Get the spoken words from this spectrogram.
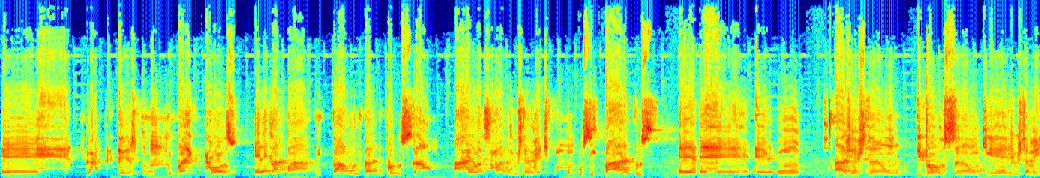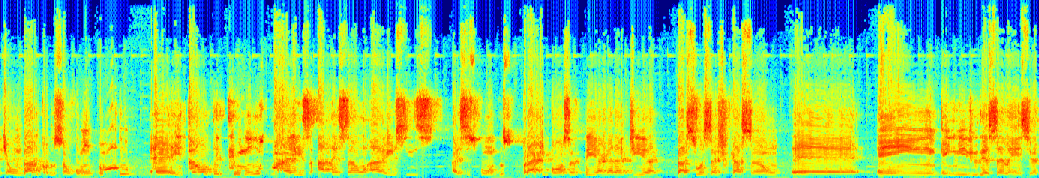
é, tiver critérios muito mais rigorosos é na parte da unidade de produção, a relacionado justamente com os impactos é, é, é, com a gestão de produção, que é justamente a unidade de produção como um todo. É, então, tem que ter muito mais atenção a esses, a esses pontos, para que possa ter a garantia da sua certificação é, em, em nível de excelência.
